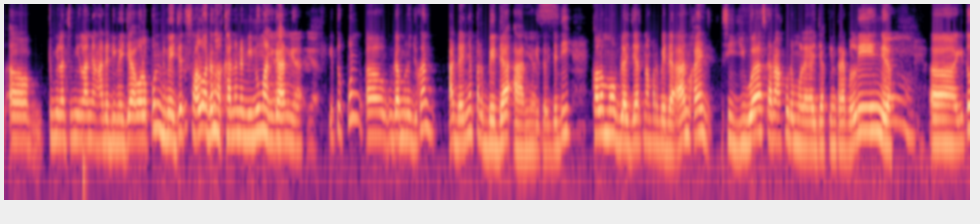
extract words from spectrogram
em, cemilan-cemilan yang ada di meja. Walaupun di meja itu selalu ada makanan dan minuman Iya, kan iya, gitu. iya. Itu pun eh, udah menunjukkan adanya perbedaan Yes. gitu. Jadi kalau mau belajar tentang perbedaan, makanya si jiwa sekarang aku udah mulai ajakin traveling gitu. Hmm. Eh, itu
